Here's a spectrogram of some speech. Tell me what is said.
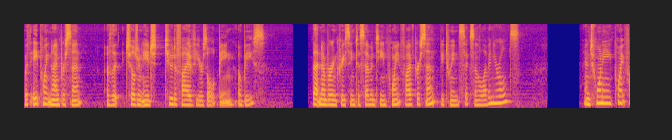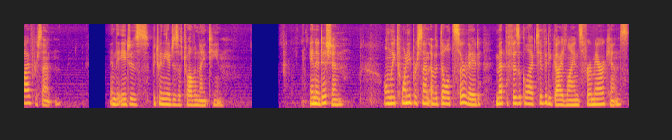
with 8.9% of the children aged 2 to 5 years old being obese. That number increasing to 17.5% between 6 and 11 year olds and 20.5% in the ages between the ages of 12 and 19. In addition, only 20% of adults surveyed met the physical activity guidelines for Americans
